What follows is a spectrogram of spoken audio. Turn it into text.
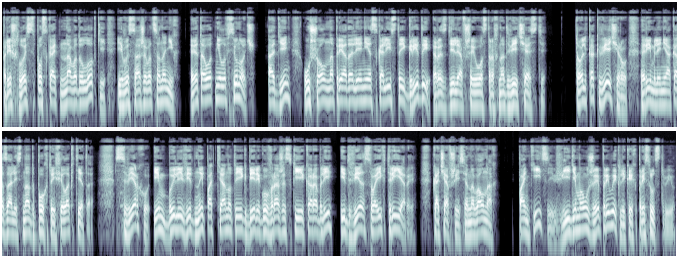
Пришлось спускать на воду лодки и высаживаться на них. Это отняло всю ночь, а день ушел на преодоление скалистой гряды, разделявшей остров на две части. Только к вечеру римляне оказались над бухтой Филактета. Сверху им были видны подтянутые к берегу вражеские корабли и две своих триеры, качавшиеся на волнах. Понтийцы, видимо, уже привыкли к их присутствию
